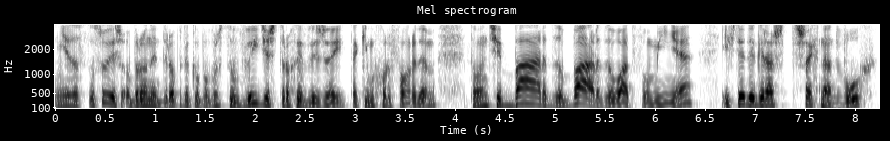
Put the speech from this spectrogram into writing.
nie zastosujesz obrony drop, tylko po prostu wyjdziesz trochę wyżej, takim Horfordem, to on cię bardzo, bardzo łatwo minie i wtedy grasz trzech na dwóch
